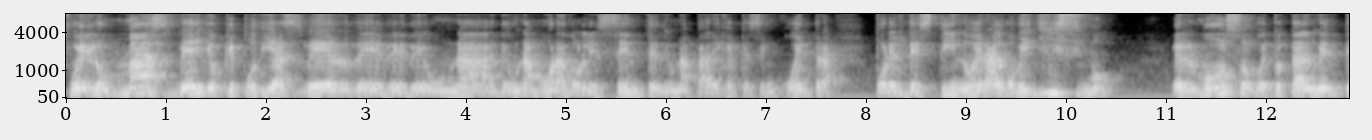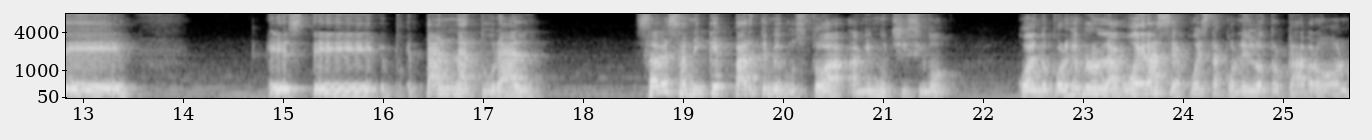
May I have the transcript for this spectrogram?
fue lo más bello que podías ver de, una, de un amor adolescente, de una pareja que se encuentra por el destino. Era algo bellísimo, hermoso, güey, totalmente, este, tan natural. ¿Sabes a mí qué parte me gustó a mí muchísimo? Cuando, por ejemplo, la güera se acuesta con el otro cabrón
